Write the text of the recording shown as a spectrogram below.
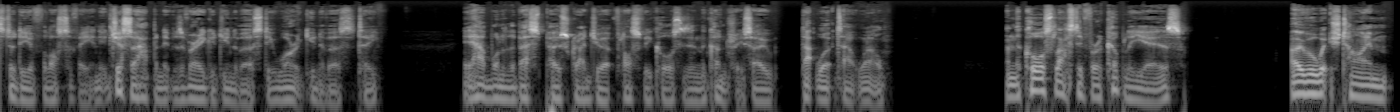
study of philosophy. And it just so happened it was a very good university, Warwick University. It had one of the best postgraduate philosophy courses in the country, so that worked out well. And the course lasted for a couple of years, over which time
